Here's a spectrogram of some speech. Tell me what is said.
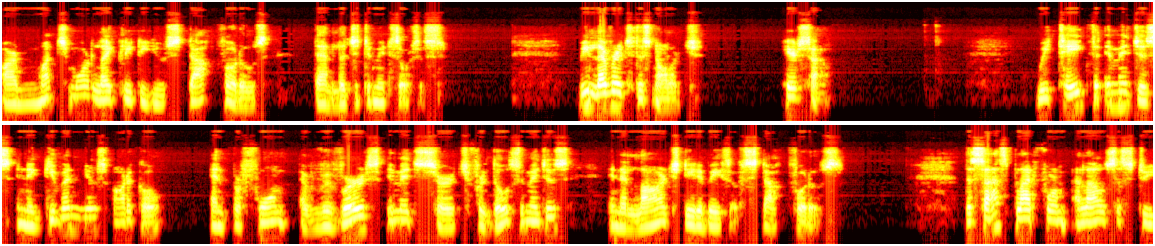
are much more likely to use stock photos than legitimate sources. We leverage this knowledge. Here's how. We take the images in a given news article and perform a reverse image search for those images in a large database of stock photos. The SAS platform allows us to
